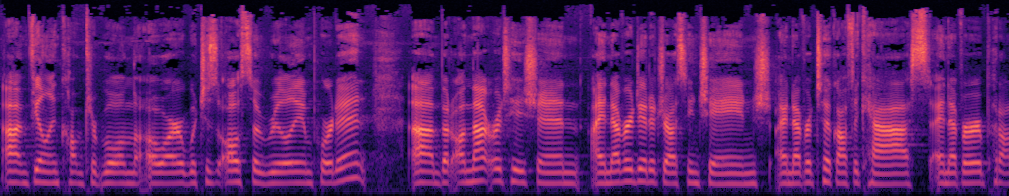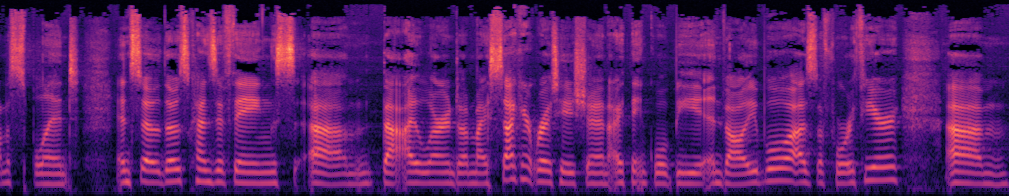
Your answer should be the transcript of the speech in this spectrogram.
um, feeling comfortable in the OR, which is also really important. Um, but on that rotation, I never did a dressing change. I never took off a cast. I never put on a splint, and so those kinds of things um, that I learned on my second rotation, I think, will be invaluable as a fourth fourth year. Um,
